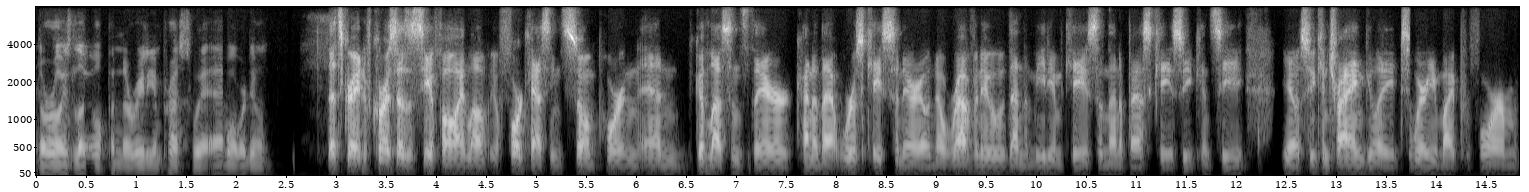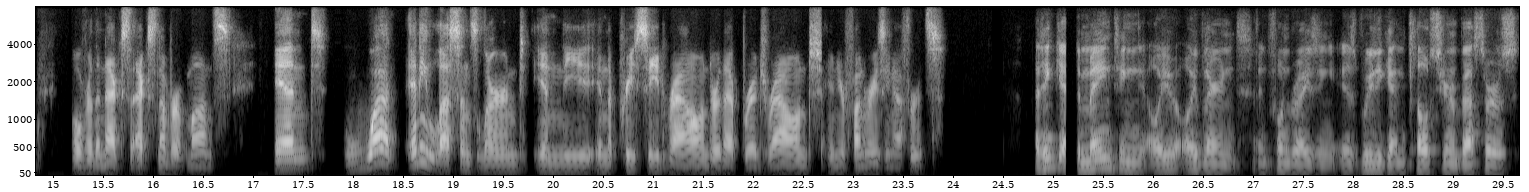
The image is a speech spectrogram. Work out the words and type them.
their eyes light up and they're really impressed with uh, what we're doing. That's great. Of course, as a CFO, I love you know, forecasting so important and good lessons there. Kind of that worst case scenario, no revenue, then the medium case, and then a best case. So you can see, you know, so you can triangulate where you might perform over the next X number of months. And what any lessons learned in the in the pre-seed round or that bridge round in your fundraising efforts? I think the main thing I've learned in fundraising is really getting close to your investors,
